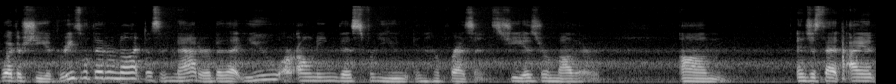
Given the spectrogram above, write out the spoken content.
Whether she agrees with it or not doesn't matter, but that you are owning this for you in her presence. She is your mother. Um, and just that I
